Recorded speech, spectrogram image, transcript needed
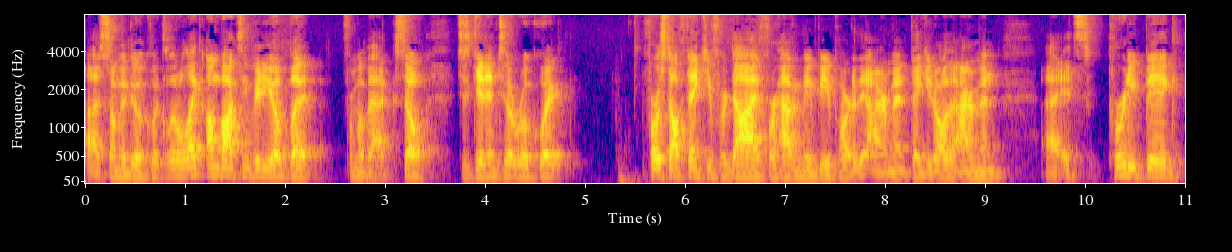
Uh, so I'm to do a quick little like unboxing video, but from a bag. So just get into it real quick. First off, thank you for Dye for having me be a part of the Ironmen. Thank you to all the Ironmen. Uh, it's pretty big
